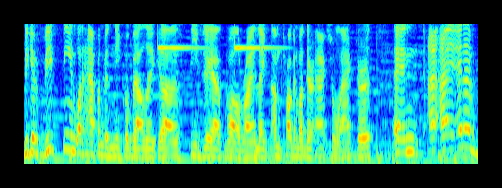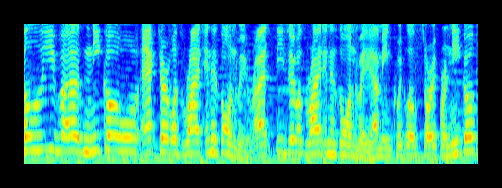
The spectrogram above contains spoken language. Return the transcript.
Because we've seen what happened with Niko Bellic, uh, CJ as well, right? Like I'm talking about their actual actors, and I, I and I believe uh, Niko actor was right in his own way, right? CJ was right in his own way. I mean, quick little story for Niko.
